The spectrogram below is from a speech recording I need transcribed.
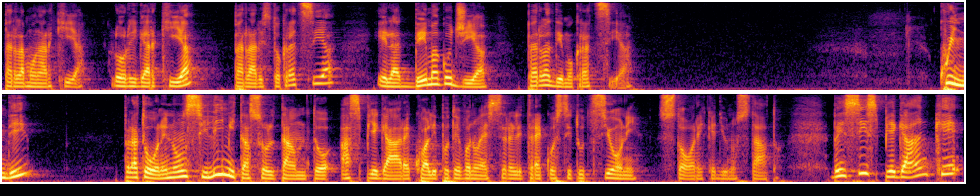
per la monarchia, l'oligarchia per l'aristocrazia e la demagogia per la democrazia. Quindi Platone non si limita soltanto a spiegare quali potevano essere le tre costituzioni storiche di uno Stato, bensì spiega anche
